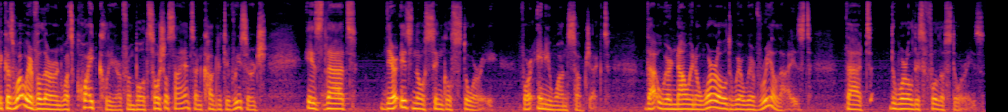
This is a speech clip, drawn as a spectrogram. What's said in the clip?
Because what we've learned, what's quite clear from both social science and cognitive research, is that there is no single story for any one subject. That we're now in a world where we've realized that the world is full of stories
